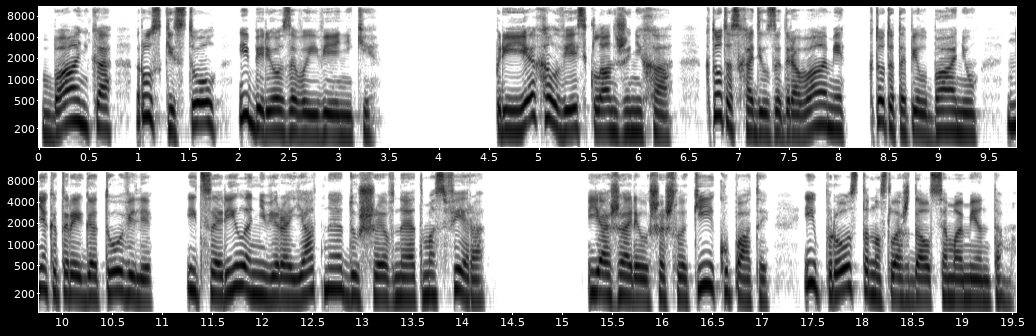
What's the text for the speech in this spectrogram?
Банька, русский стол и березовые веники. Приехал весь клан жениха. Кто-то сходил за дровами, кто-то топил баню, некоторые готовили, и царила невероятная душевная атмосфера. Я жарил шашлыки и купаты и просто наслаждался моментом.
